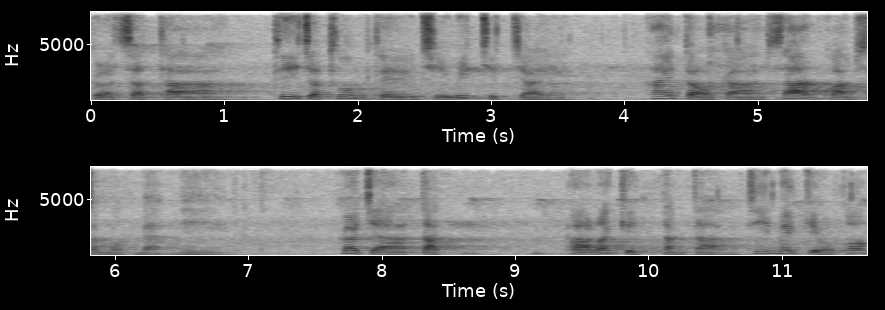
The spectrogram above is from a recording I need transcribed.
เกิดศรัทธาที่จะทุ่มเทชีวิตจิตใจ ให้ต่อการสร้างความสงบแบบนี้ ก็จะตัดภารกิจต่างๆ ที่ไม่เกี่ยวข้อง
